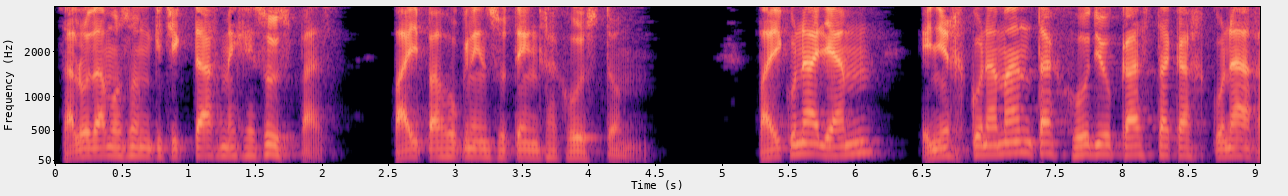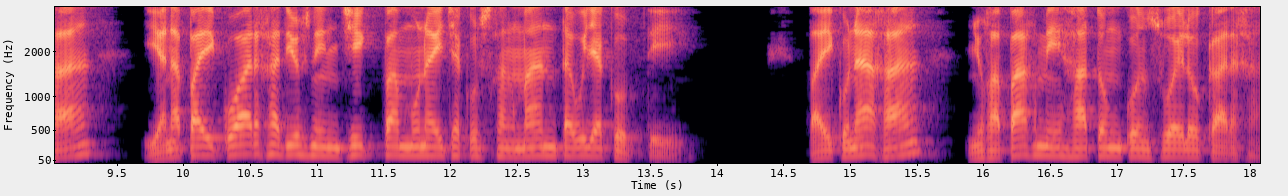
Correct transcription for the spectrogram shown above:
Saludamusunkichiktaqmi Jesuspas, paypa huknin sutenqa justum. Paykunallam, iñiqkunamanta judio kasta kaqkunaqa, yanapaykuarqa Diosninchikpa munaychakusqanmanta willakupti. Paykunaqa, ñuqapaqmi hatun consuelo karqa.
